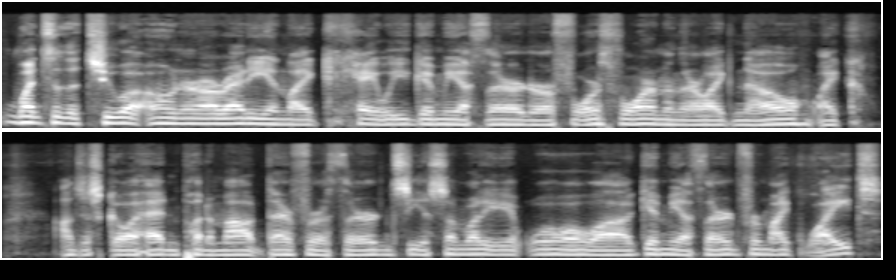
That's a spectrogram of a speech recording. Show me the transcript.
went to the Tua owner already and like, hey, will you give me a third or a fourth for him? And they're like, no. Like, I'll just go ahead and put him out there for a third and see if somebody will uh, give me a third for Mike White.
